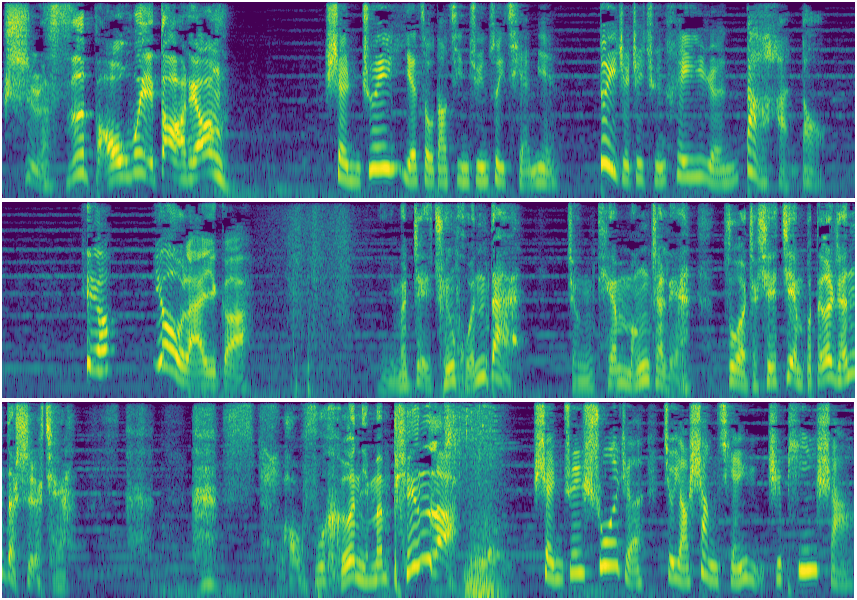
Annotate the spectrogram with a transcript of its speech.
誓死保卫大梁。沈追也走到禁军最前面，对着这群黑衣人大喊道：“哟，又来一个！你们这群混蛋，整天蒙着脸做这些见不得人的事情，老夫和你们拼了！”沈追说着就要上前与之拼杀，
